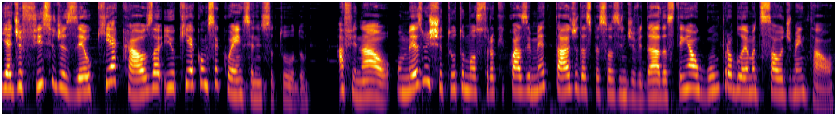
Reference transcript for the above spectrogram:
e é difícil dizer o que é causa e o que é consequência nisso tudo. Afinal, o mesmo instituto mostrou que quase metade das pessoas endividadas tem algum problema de saúde mental.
